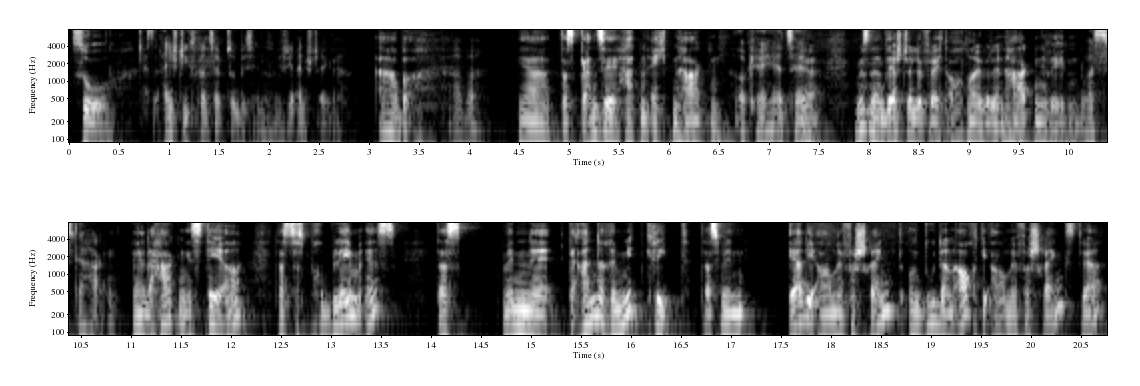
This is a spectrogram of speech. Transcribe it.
so. Das ist ein Einstiegskonzept so ein bisschen, für die Einsteiger. Aber, Aber, ja, das Ganze hat einen echten Haken. okay, erzähl. Ja. Wir müssen an der Stelle vielleicht auch mal über den Haken reden. Was ist der Haken? Ja, der Haken ist der, dass das Problem ist, dass wenn der andere mitkriegt, dass wenn er die Arme verschränkt und du dann auch die Arme verschränkst, ja,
